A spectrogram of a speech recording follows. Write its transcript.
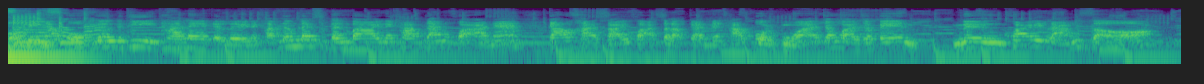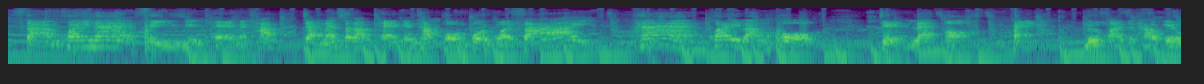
โอเค it ครับ is ผม so เริ่มกันที่ท่าแรกกันเลยนะครับ เริ่มแรกสแตนบายนะครับ ด้านขวานะก้าวขาซ้ายขวาสลับกันนะครับปวดหัวจังหวะจะเป็น 1 ไขว้หลัง 2 3ไขว้หน้า 4 เหวี่ยงแขนนะครับ จากนั้นสลับแขนกันครับ ผมปวดหัวซ้าย 5 ไขว้หลัง 6 7 และออก8 มือขวาจะเท้าเอว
